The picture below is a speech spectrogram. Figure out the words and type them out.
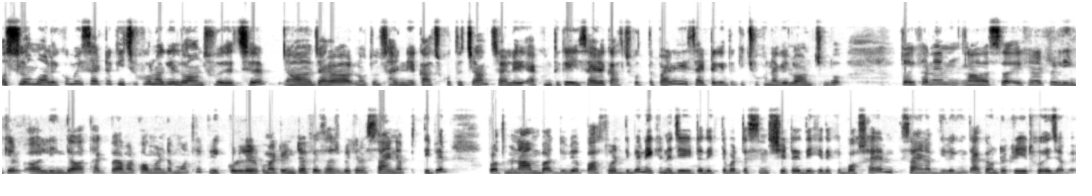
আসসালামু আলাইকুম। এই সাইটটা কিছুক্ষণ আগে লঞ্চ হয়েছে। যারা নতুন সাইট নিয়ে কাজ করতে চান, চাইলে এখন থেকে এই সাইটে কাজ করতে পারে। এই সাইটটা কিন্তু কিছুক্ষণ আগে লঞ্চ হলো। তো এখানে এখানে একটা লিঙ্কের লিঙ্ক দেওয়া থাকবে আমার কমেন্টের মধ্যে। ক্লিক করলে এরকম একটা ইন্টারফেস আসবে। এখানে সাইন আপ দিবেন। প্রথমে নাম্বার, ২ বার পাসওয়ার্ড দিবেন। এখানে যেইটা দেখতে পারতেছেন সেটাই দেখে, দেখে বসায় সাইন আপ দিলে কিন্তু অ্যাকাউন্টটা ক্রিয়েট হয়ে যাবে।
